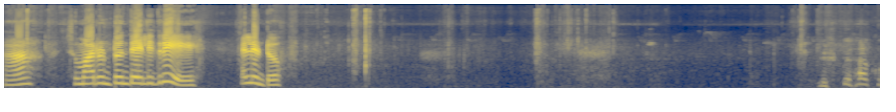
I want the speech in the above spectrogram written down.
ಹಾಂ? ಸುಮಾರು ಉಂಟು ಅಂತ ಹೇಳಿದ್ರಿ? ಎಲ್ಲಿಂಟು? ಉಂಟು ಸಾಕು?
